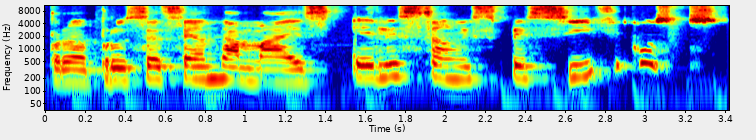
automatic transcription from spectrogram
para os 60 mais, eles são específicos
